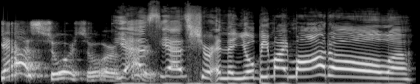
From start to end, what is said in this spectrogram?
Yes, sure, sure. Yes, yes, sure. And then you'll be my model.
